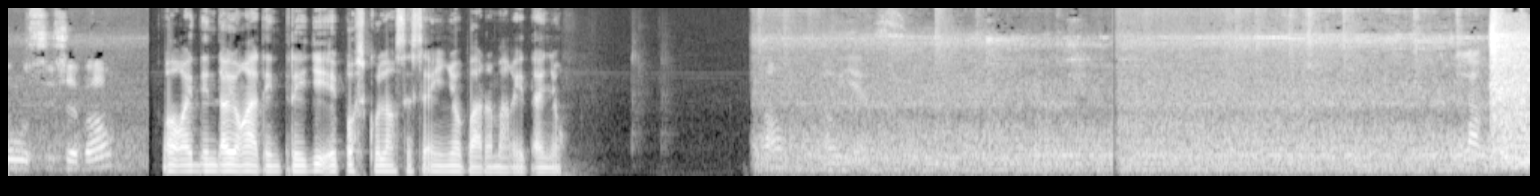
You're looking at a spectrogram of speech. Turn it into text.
Aussi, c'est bon. Okay din daw yung ating 3G. I-post ko lang sa sa inyo para makita nyo. Lang.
